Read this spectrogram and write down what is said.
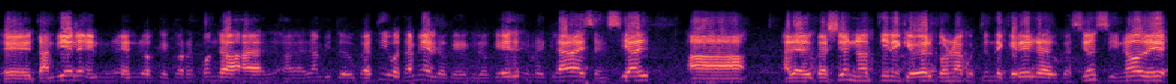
eh, también en, lo que corresponde al, ámbito educativo, también lo que, lo que es declarada esencial a, a la educación no tiene que ver con una cuestión de querer la educación, sino de,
